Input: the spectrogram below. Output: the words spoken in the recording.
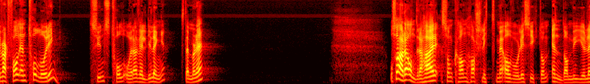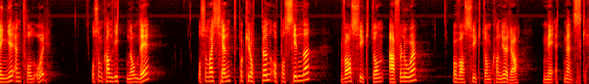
I hvert fall en tolvåring syns tolv år er veldig lenge. Stemmer det? Og så er det andre her som kan ha slitt med alvorlig sykdom enda mye lenger enn tolv år, og som kan vitne om det, og som har kjent på kroppen og på sinnet hva sykdom er for noe, og hva sykdom kan gjøre med et menneske.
